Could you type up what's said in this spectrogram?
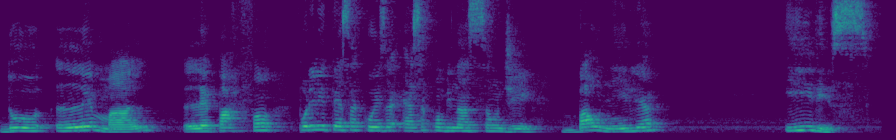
do Le Mal Le Parfum, por ele ter essa coisa, essa combinação de baunilha, íris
